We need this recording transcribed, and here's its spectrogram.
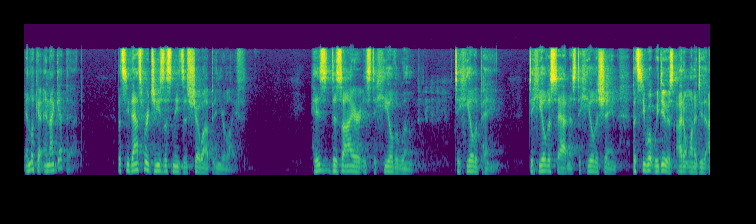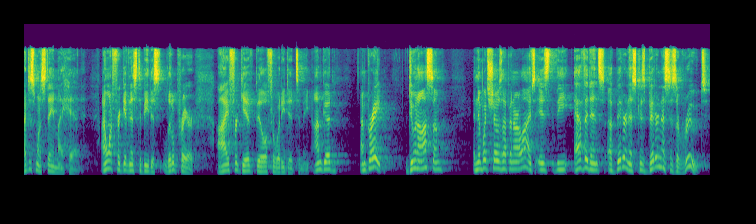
and look at and I get that. But see, that's where Jesus needs to show up in your life. His desire is to heal the wound, to heal the pain, to heal the sadness, to heal the shame. But see, what we do is, I don't want to do that. I just want to stay in my head. I want forgiveness to be this little prayer I forgive Bill for what he did to me. I'm good. I'm great doing awesome. And then what shows up in our lives is the evidence of bitterness, because bitterness is a root.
